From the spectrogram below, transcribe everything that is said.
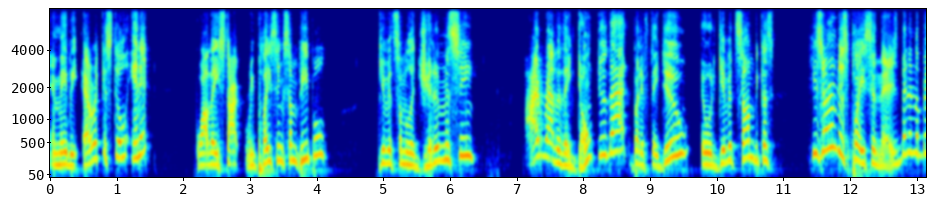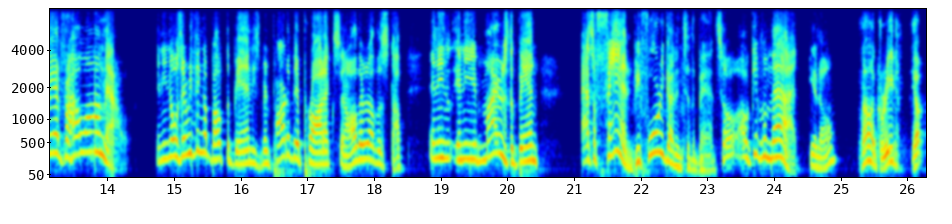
and maybe Eric is still in it, while they start replacing some people, give it some legitimacy. I'd rather they don't do that, but if they do, it would give it some because he's earned his place in there. He's been in the band for how long now? And he knows everything about the band. He's been part of their products and all their other stuff. And he and he admires the band as a fan before he got into the band. So I'll give him that, you know. No, agreed. Yep.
